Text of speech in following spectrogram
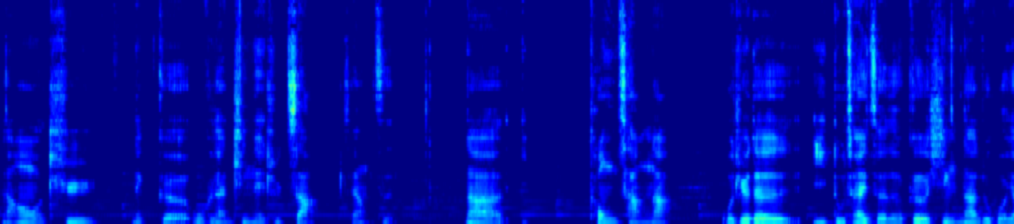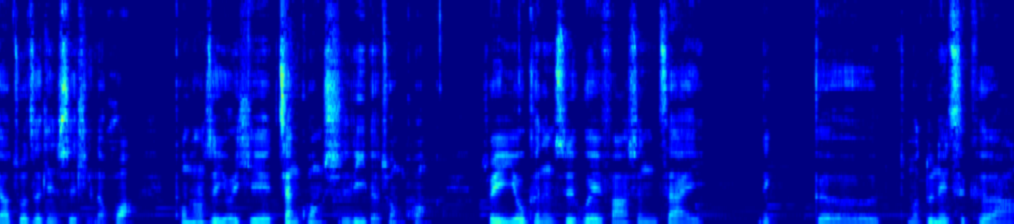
然后去那个乌克兰境内去炸，这样子。那通常啊，我觉得以独裁者的个性，那如果要做这件事情的话，通常是有一些战况失利的状况，所以有可能是会发生在那个什么顿内茨克啊，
